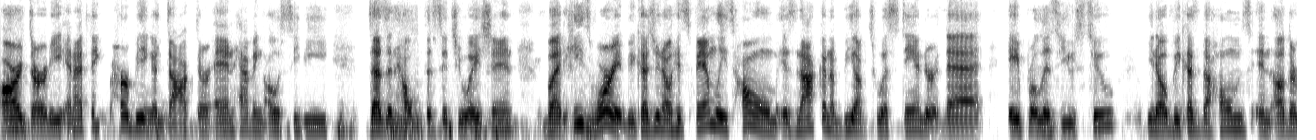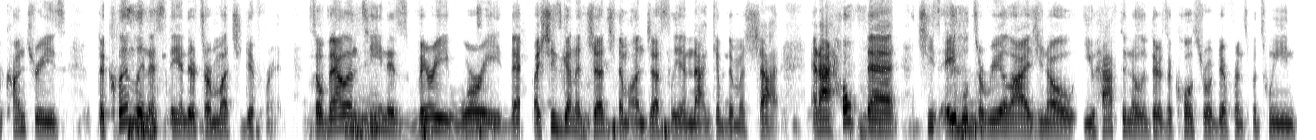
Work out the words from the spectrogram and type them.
are dirty and i think her being a doctor and having ocd doesn't help the situation but he's worried because you know his family's home is not going to be up to a standard that April is used to, you know, because the homes in other countries, the cleanliness standards are much different. So Valentine is very worried that like she's gonna judge them unjustly and not give them a shot. And I hope that she's able to realize, you know, you have to know that there's a cultural difference between,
